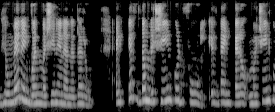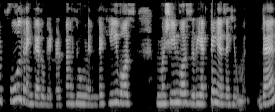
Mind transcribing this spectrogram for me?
human and one machine in another room. And if the machine could fool, if the interro machine could fool the interrogator, the human, that he was machine was reacting as a human, then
